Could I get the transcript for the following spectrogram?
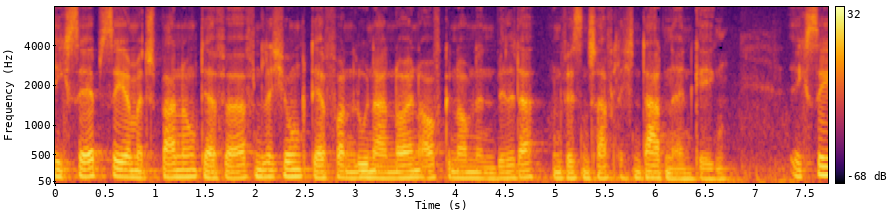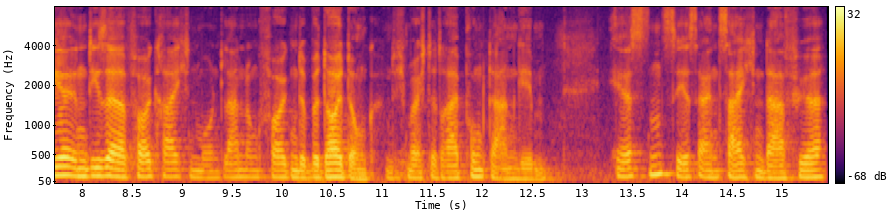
Ich selbst sehe mit Spannung der Veröffentlichung der von Luna 9 aufgenommenen Bilder und wissenschaftlichen Daten entgegen. Ich sehe in dieser erfolgreichen Mondlandung folgende Bedeutung und ich möchte drei Punkte angeben. Erstens, sie ist ein Zeichen dafür,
